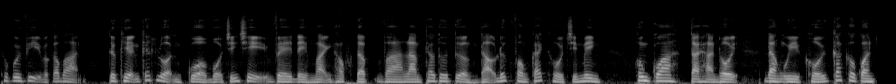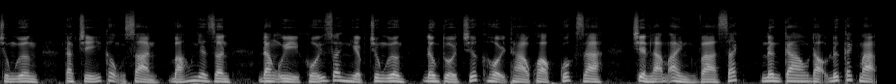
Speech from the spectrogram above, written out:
Thưa quý vị và các bạn, thực hiện kết luận của Bộ Chính trị về đẩy mạnh học tập và làm theo tư tưởng đạo đức phong cách Hồ Chí Minh, hôm qua tại Hà Nội, Đảng ủy khối các cơ quan trung ương, tạp chí Cộng sản, báo Nhân dân, Đảng ủy khối doanh nghiệp trung ương đồng tổ chức hội thảo khoa học quốc gia, triển lãm ảnh và sách nâng cao đạo đức cách mạng,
